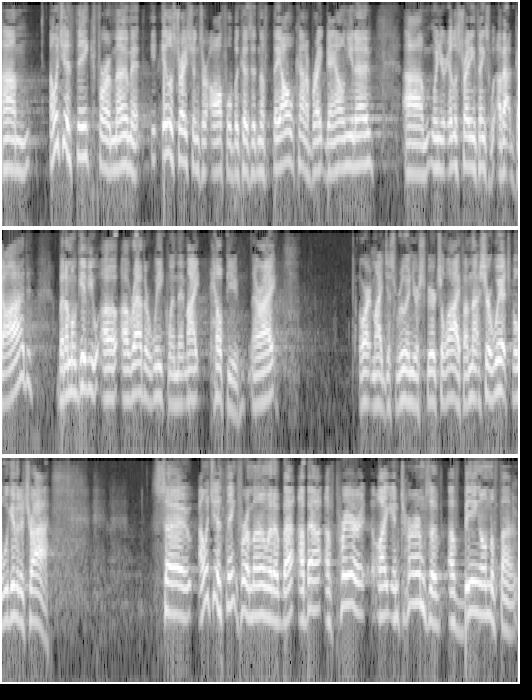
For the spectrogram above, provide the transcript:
Um, I want you to think for a moment. Illustrations are awful because they all kind of break down, you know, um, when you're illustrating things about God. But I'm going to give you a, a rather weak one that might help you. All right, or it might just ruin your spiritual life. I'm not sure which, but we'll give it a try. So I want you to think for a moment about, about a prayer, like in terms of, of being on the phone.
